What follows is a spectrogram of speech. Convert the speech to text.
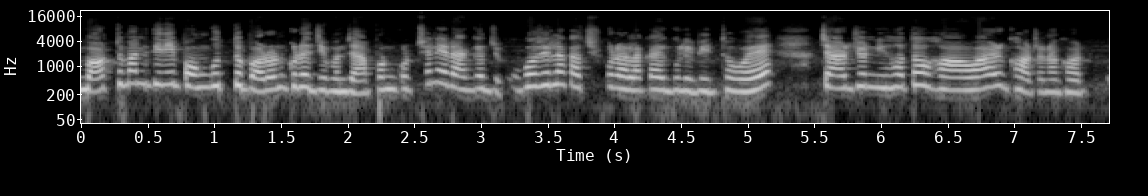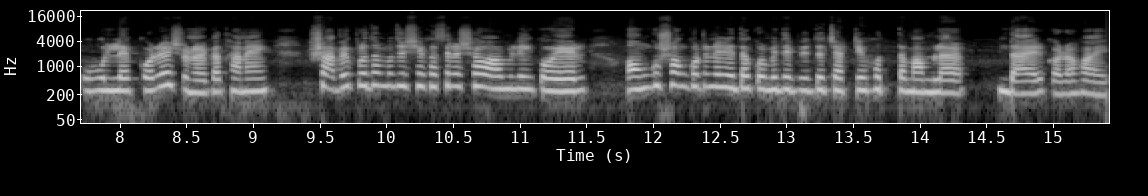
বর্তমানে তিনি পঙ্গুত্ব বরণ করে জীবনযাপন করছেন। এর আগে উপজেলা কাঁচপুর এলাকায় গুলিবিদ্ধ হয়ে চারজন নিহত হওয়ার ঘটনা ঘট উল্লেখ করে সোনারগাঁ থানায় সাবেক প্রধানমন্ত্রী শেখ হাসিনা সহ আওয়ামী লীগ এর অঙ্গ সংগঠনের নেতাকর্মীদের বিরুদ্ধে চারটি হত্যা মামলা দায়ের করা হয়।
